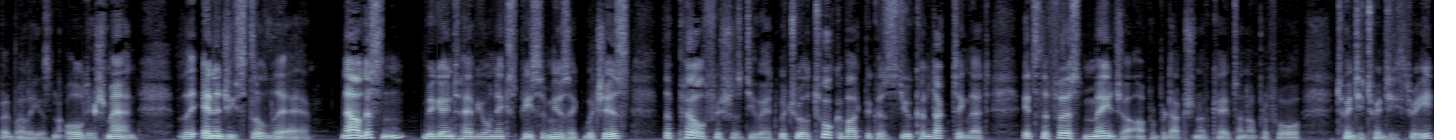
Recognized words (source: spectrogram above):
well, he is an oldish man, the energy's still there. Now listen, we're going to have your next piece of music, which is the Pearl Fishers duet, which we'll talk about because you're conducting that. It's the first major opera production of Cape Town Opera for 2023.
